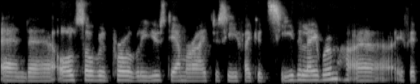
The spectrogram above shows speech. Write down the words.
and uh, also will probably use the MRI to see if I could see the labrum, uh, if it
